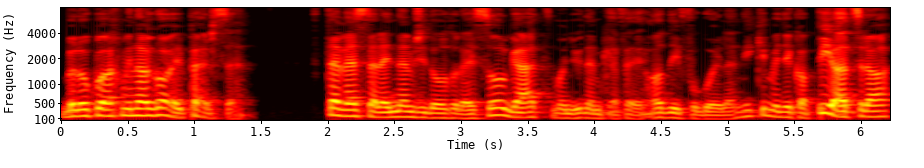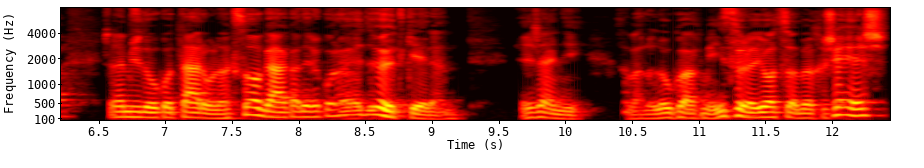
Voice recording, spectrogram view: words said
Belokvák min a gaj, persze. Te veszel egy nem zsidótól egy szolgát, mondjuk nem kell fel hadifogói lenni, kimegyek a piacra, és a nem zsidók ott tárolnak szolgákat, és akkor őt kérem. És ennyi. Ha a lokák mi iszol, hogy és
